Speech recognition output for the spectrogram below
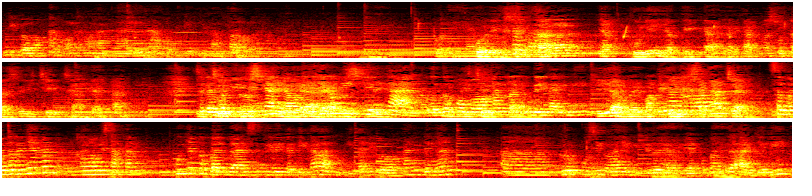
ini dibawakan oleh orang lain atau mungkin di cover oleh orang lain? Boleh ya? Boleh. Sementara yang boleh ya BK karena sudah seizin saya. Sudah Izin mengizinkan ya. Jadi resmi. mengizinkan untuk Mengizinkan. lagu BK ini. Iya memang dengan harapan sengaja. sebenarnya kan kalau misalkan punya kebanggaan sendiri ketika lagu kita dibawakan dengan uh, grup musik lain gitu ya ya kebanggaan. Jadi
